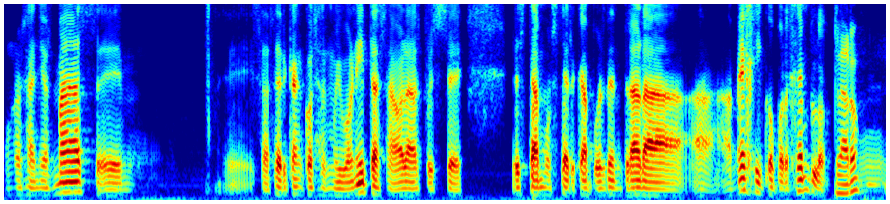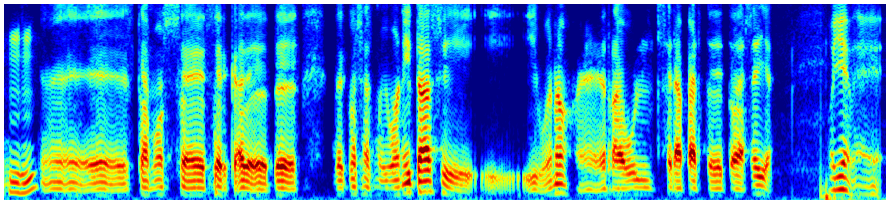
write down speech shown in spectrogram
unos años más. Eh, se acercan cosas muy bonitas. Ahora, pues eh, estamos cerca pues de entrar a, a, a México, por ejemplo. Claro. Uh -huh. eh, estamos eh, cerca de, de, de, cosas muy bonitas y, y, y bueno, eh, Raúl será parte de todas ellas. Oye,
